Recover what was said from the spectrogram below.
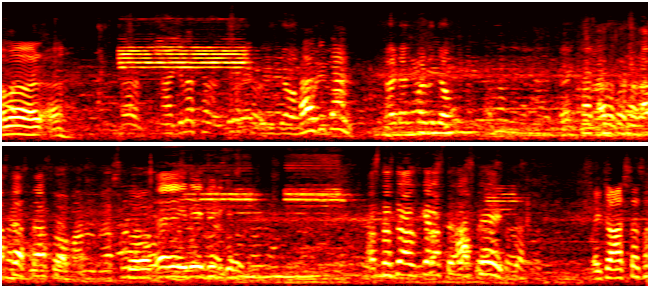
আমার আস্তে আস্তে আজকে আস্তে আস্তে একটু আস্তে আস্তে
